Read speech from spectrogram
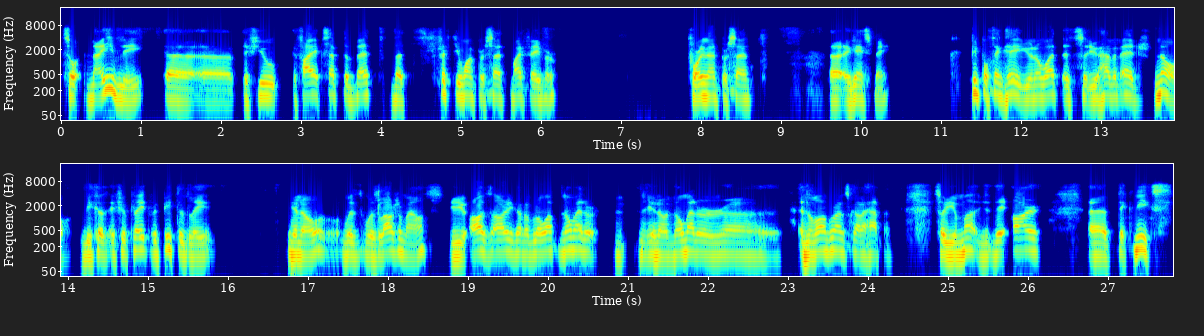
So naively uh, uh, if you if i accept a bet that's 51% my favor 49% uh, against me people think, hey, you know what? It's you have an edge. No, because if you play it repeatedly, you know, with with large amounts, you odds are you're going to blow up. No matter, you know, no matter uh, in the long run, it's going to happen. So you must. There are uh, techniques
